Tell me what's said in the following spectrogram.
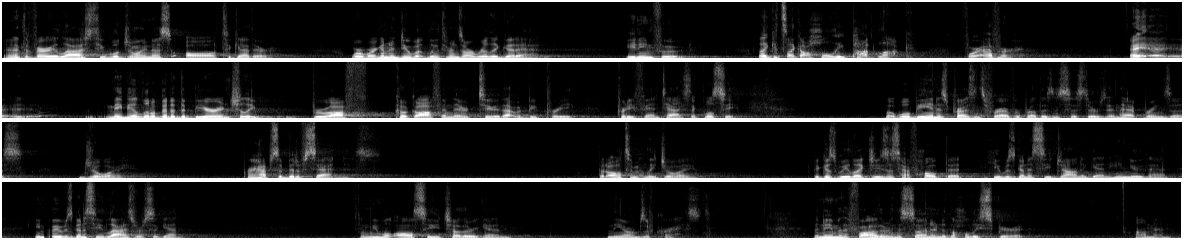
And at the very last, he will join us all together, where we're going to do what Lutherans are really good at eating food. Like it's like a holy potluck forever. Hey, maybe a little bit of the beer and chili brew off, cook off in there too. That would be pretty, pretty fantastic. We'll see. But we'll be in his presence forever, brothers and sisters, and that brings us joy, perhaps a bit of sadness but ultimately joy. Because we, like Jesus, have hope that he was going to see John again. He knew that. He knew he was going to see Lazarus again. And we will all see each other again in the arms of Christ. In the name of the Father, and the Son, and of the Holy Spirit. Amen.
